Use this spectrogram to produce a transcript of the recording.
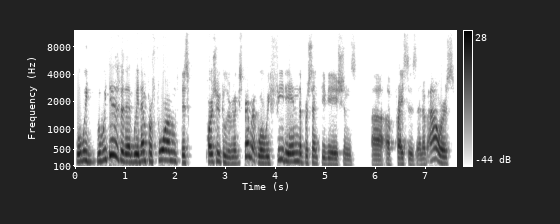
what we what we did is with them, we then performed this partial equilibrium experiment where we feed in the percent deviations uh, of prices and of hours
